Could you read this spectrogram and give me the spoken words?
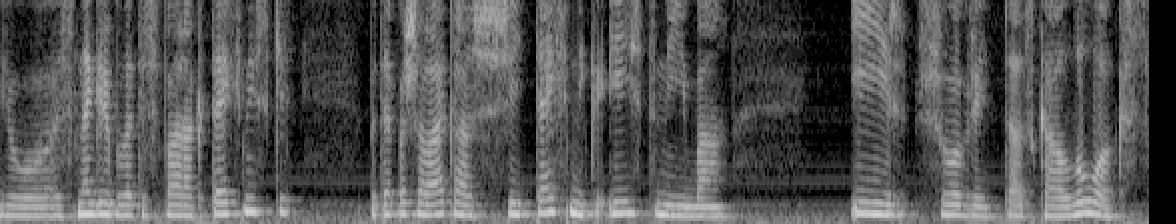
Jo es negribu, lai tas ir pārāk tehniski, bet te pašā laikā šī tehnika īstenībā ir šobrīd tāds kā loks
